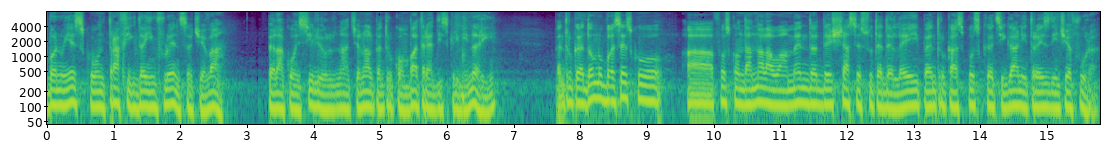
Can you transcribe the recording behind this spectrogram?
bănuiesc cu un trafic de influență ceva pe la Consiliul Național pentru combaterea discriminării, pentru că domnul Băsescu a fost condamnat la o amendă de 600 de lei pentru că a spus că țiganii trăiesc din ce fură.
